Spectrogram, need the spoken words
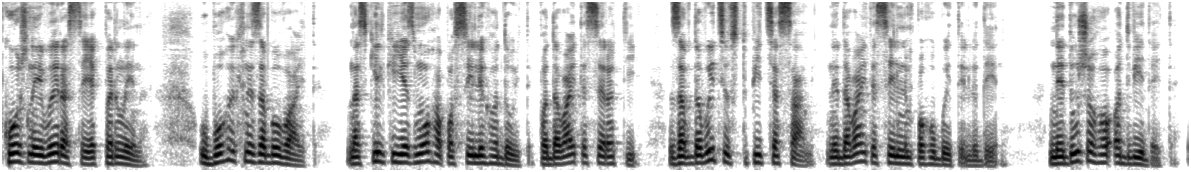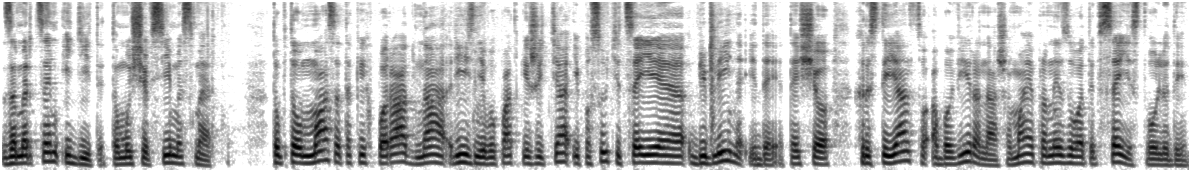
кожний вираз це як перлина. Убогих не забувайте. Наскільки є змога, по силі годуйте, подавайте сироті, за вдовицю вступіться самі, не давайте сильним погубити людину. Недужого одвідайте, за мерцем ідіте, тому що всі ми смертні. Тобто маса таких порад на різні випадки життя, і по суті, це є біблійна ідея, те, що християнство або віра наша має пронизувати все єство людини.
